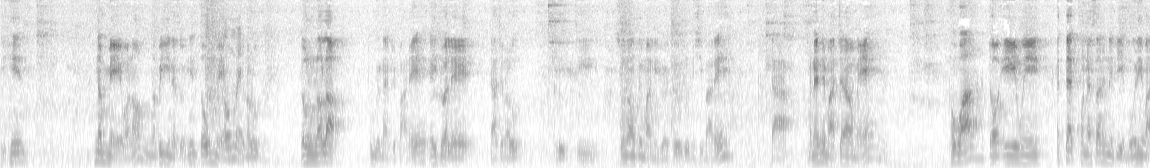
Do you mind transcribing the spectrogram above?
ဒီဟင်းနှစ်မယ်ပေါ့နော်ငပိရင်လည်းဆိုဟင်းသုံးမယ်ကျွန်တော်တို့တုံလုံးလောက်လောက် ထူရနိုင်ဖြစ်ပါတယ်အဲ့အတွက်လည်းဒါကျွန်တော်တို့အလူဒီဆွန်းလောင်းတင်မှနေပြီးတော့ကျေးဇူးတင်ရှိပါတယ်ဒါမနေ့ပြန်မှာကြားအောင်မယ်ဘဝတော်အေဝင်အသက်82နှစ်ပြည့်မွေးနေ့မှာ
